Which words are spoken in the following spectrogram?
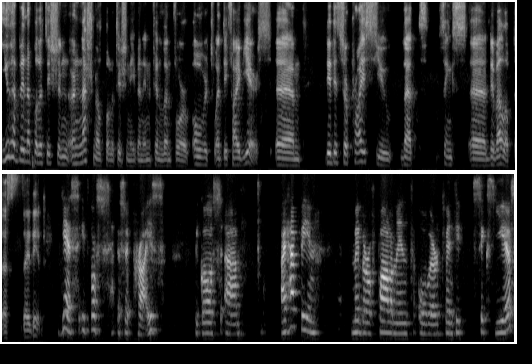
You have been a politician, a national politician, even in Finland, for over 25 years. Um, did it surprise you that things uh, developed as they did? Yes, it was a surprise because um, I have been a member of parliament over 26 years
